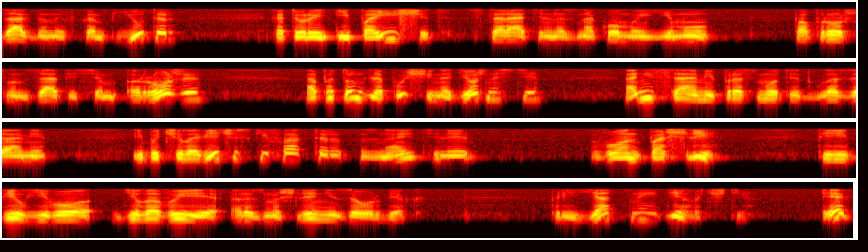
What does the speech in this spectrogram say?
загнаны в компьютер, который и поищет старательно знакомые ему по прошлым записям рожи, а потом для пущей надежности они сами просмотрят глазами, ибо человеческий фактор, знаете ли, вон пошли, перебил его деловые размышления Заурбек. Приятные девочки. Эк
